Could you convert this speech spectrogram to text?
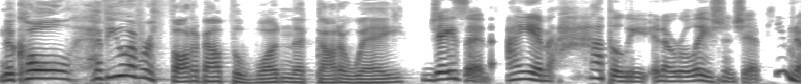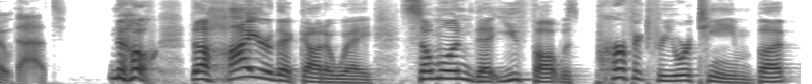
Nicole, have you ever thought about the one that got away? Jason, I am happily in a relationship. You know that. No, the hire that got away. Someone that you thought was perfect for your team, but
